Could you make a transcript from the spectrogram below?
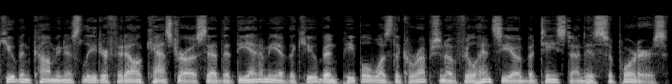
Cuban communist leader Fidel Castro said that the enemy of the Cuban people was the corruption of Fulgencio Batista and his supporters,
